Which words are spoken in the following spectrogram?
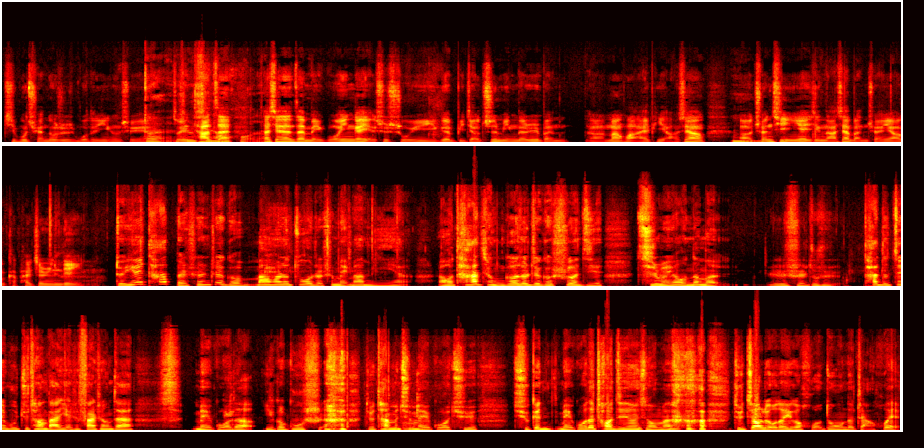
几乎全都是我的英雄学院，对所以他在他现在在美国应该也是属于一个比较知名的日本呃漫画 IP，好像呃传奇影业已经拿下版权要开拍真人电影了。对，因为他本身这个漫画的作者是美漫迷，然后他整个的这个设计其实没有那么日式，就是它的这部剧场版也是发生在美国的一个故事，就他们去美国去、去跟美国的超级英雄们 就交流的一个活动的展会，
